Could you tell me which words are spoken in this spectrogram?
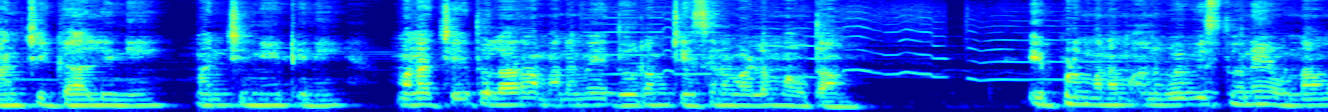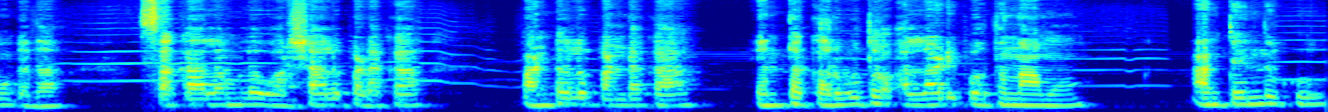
మంచి గాలిని మంచి నీటిని మన చేతులారా మనమే దూరం చేసిన వాళ్ళం అవుతాం. ఇప్పుడు మనం అనుభవిస్తూనే ఉన్నాము కదా. సకాలంలో వర్షాలు పడక పంటలు పండక ఎంత కరువుతో అల్లాడిపోతున్నామో. అంతెందుకు?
